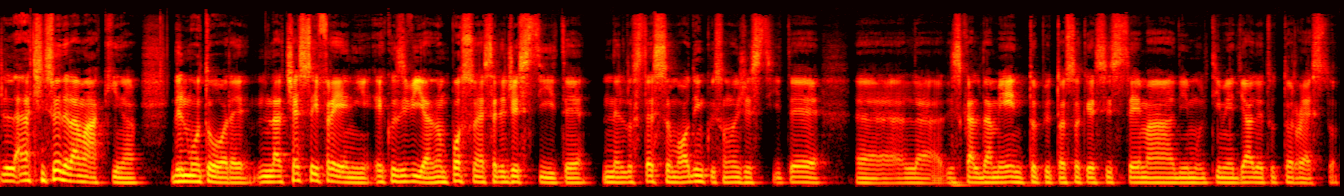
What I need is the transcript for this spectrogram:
l'accensione della macchina, del motore, l'accesso ai freni e così via non possono essere gestite nello stesso modo in cui sono gestite eh, il riscaldamento piuttosto che il sistema di multimediale e tutto il resto.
